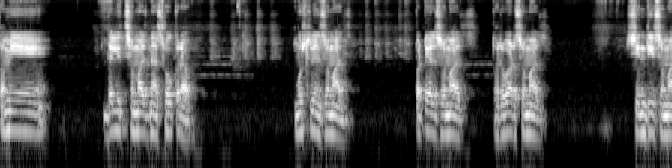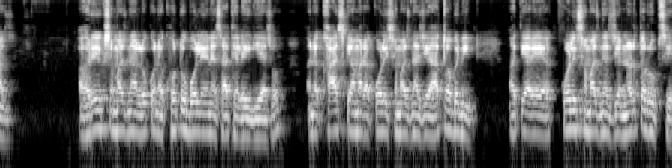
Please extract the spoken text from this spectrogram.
તમે દલિત સમાજના છોકરા, મુસ્લિમ સમાજ, પટેલ સમાજ, ભરવાડ સમાજ, સિંધી સમાજ, હરેક સમાજના લોકોને ખોટું બોલી એને સાથે લઈ ગયા છો. અને ખાસ કે અમારા કોળી સમાજના જે હાથો બની, અત્યારે કોળી સમાજને જે નર્તરૂપ છે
